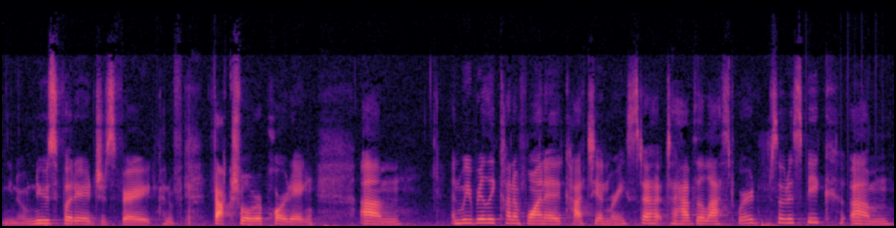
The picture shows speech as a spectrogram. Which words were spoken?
you know, news footage. It was very kind of factual reporting. Um, and we really kind of wanted Katia and Maurice to, to have the last word, so to speak. Um,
